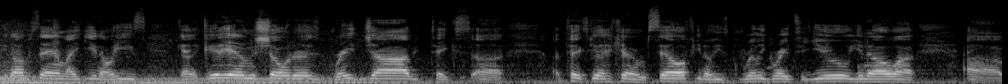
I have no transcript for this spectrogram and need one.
You know what I'm saying? Like, you know, he's got a good head on his shoulders, great job. He takes uh, uh, takes good care of himself. You know, he's really great to you. You know, uh, uh,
